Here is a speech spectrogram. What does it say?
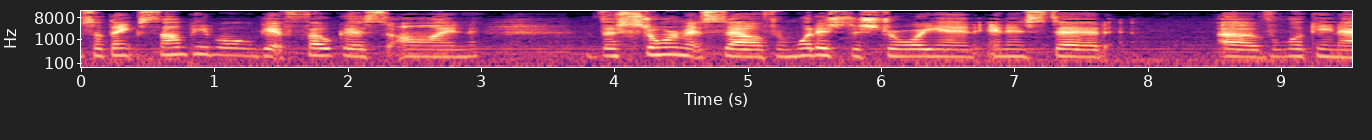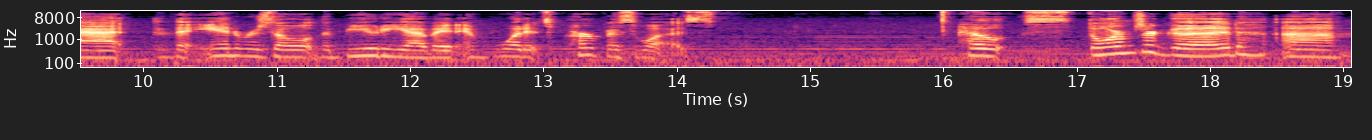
So I think some people get focused on the storm itself and what it's destroying and instead of looking at the end result, the beauty of it and what its purpose was. How storms are good, um,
